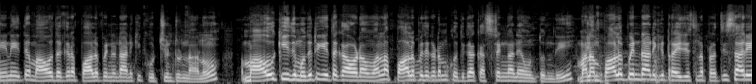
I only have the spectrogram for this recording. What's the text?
నేనైతే మా ఆవు దగ్గర పాలు పిండడానికి కూర్చుంటున్నాను. మా ఆవుకి ఇది మొదటి గీత కావడం వల్ల పాలు పితకడం కొద్దిగా కష్టంగానే ఉంటుంది. మనం పాలు పిండడానికి ట్రై చేసిన ప్రతిసారి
